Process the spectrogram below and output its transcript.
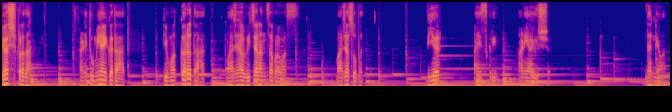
यश प्रधान. आणि तुम्ही ऐकत आहात किंवा करत आहात माझ्या विचारांचा प्रवास. माझ्यासोबत बियर आईस्क्रीम आणि आयुष्य. धन्यवाद.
